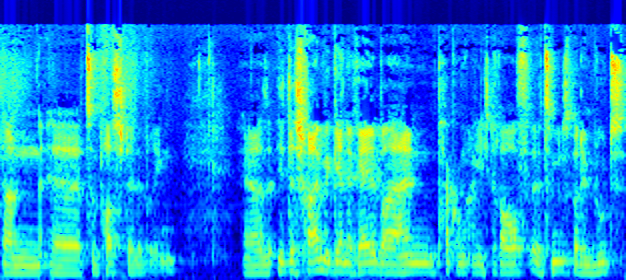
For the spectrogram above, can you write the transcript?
dann äh, zur Poststelle bringen. Ja, also das schreiben wir generell bei allen Packungen eigentlich drauf, äh, zumindest bei den Blut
